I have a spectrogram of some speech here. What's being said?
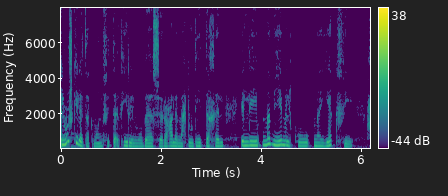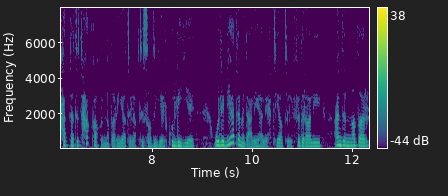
المشكلة تكمن في التأثير المباشر على محدودي الدخل اللي ما بيملكوا ما يكفي حتى تتحقق النظريات الاقتصادية الكلية واللي بيعتمد عليها الاحتياطي الفيدرالي عند النظر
